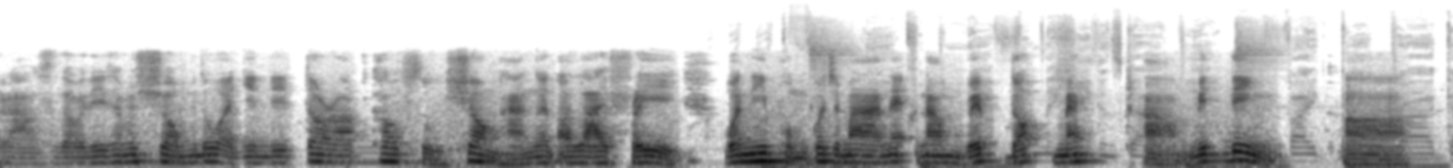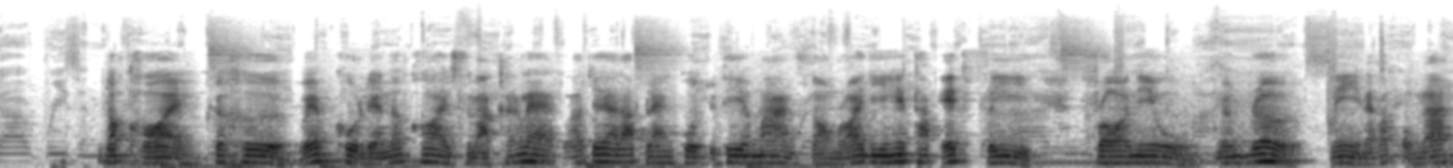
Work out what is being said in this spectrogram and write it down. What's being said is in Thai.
กราบสวัสดีท่านผู้ชมด้วยยินดีต้อนรับเข้าสู่ช่องหาเงินออนไลน์ฟรี วันนี้ผมก็จะมาแนะนำเว็บ Doc Mac อ่า Midding อ่า Doc Coin ก็คือเว็บขูดเหรียญ Doc Coin สมัครครั้งแรก เราจะได้รับแรงขูดอยู่ที่ประมาณ 200 DH ทับ S ฟรี for new member นี่นะครับผมนะ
